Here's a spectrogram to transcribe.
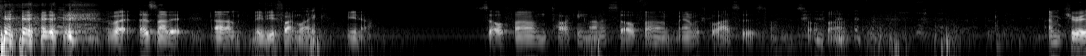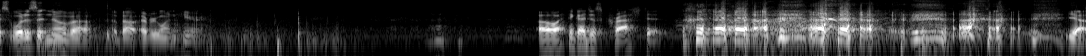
but that's not it. Um, maybe if I'm like, you know, cell phone, talking on a cell phone, man with glasses, cell phone. I'm curious, what does it know about, about everyone here? Oh, I think I just crashed it. yeah,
